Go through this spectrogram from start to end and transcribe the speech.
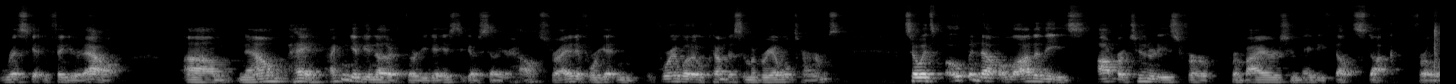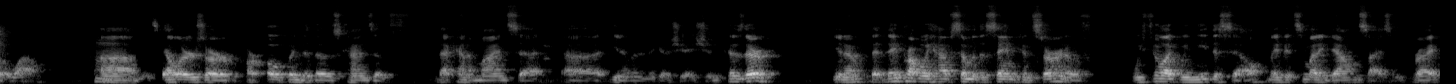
risk it and figure it out. Um, now, hey, I can give you another 30 days to go sell your house, right? If we're getting, if we're able to come to some agreeable terms. So it's opened up a lot of these opportunities for for buyers who maybe felt stuck for a little while. Hmm. Um, sellers are are open to those kinds of that kind of mindset, uh, you know, in a negotiation because they're, you know, that they probably have some of the same concern of we feel like we need to sell. Maybe it's somebody downsizing, right?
